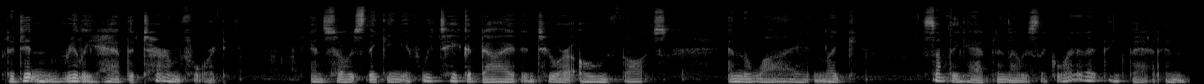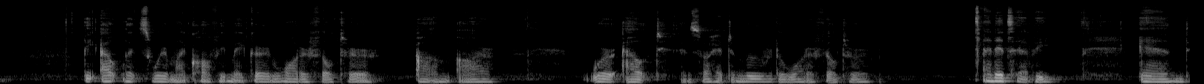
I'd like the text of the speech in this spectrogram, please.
but I didn't really have the term for it. And so I was thinking if we take a dive into our own thoughts and the why, and like something happened, and I was like, why did I think that? And the outlets where my coffee maker and water filter um, are were out, and so I had to move the water filter, and it's heavy. And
